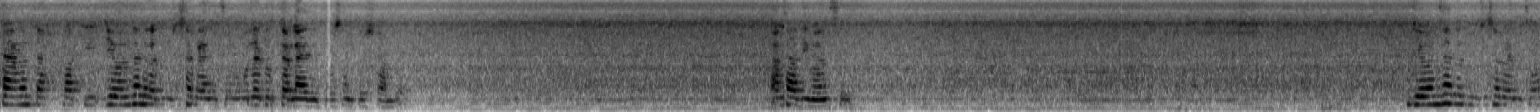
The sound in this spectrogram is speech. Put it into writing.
काय म्हणता? बाकी जेवण झालं का तुमच्या सगळ्यांचं? उलट उत्तर नाही देतो संतोष कांबळे आम्ही साधी माणसं जेवण झालं तुमचं सगळ्यांचं?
